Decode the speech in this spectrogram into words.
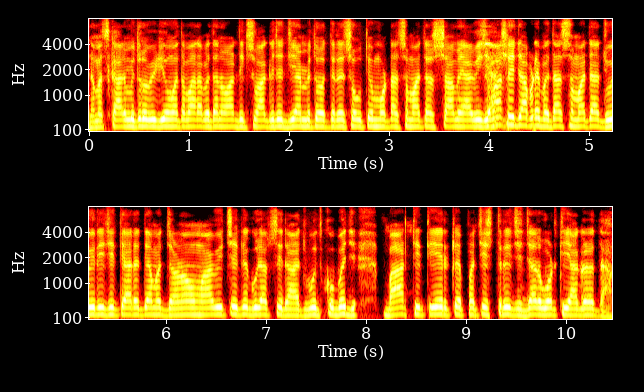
નમસ્કાર મિત્રો વિડીયોમાં તમારા બધાનું હાર્દિક સ્વાગત છે. જ્યાં મિત્રો અત્યારે સૌથી મોટા સમાચાર સામે આવી ગયા છે. જ આપણે બધા સમાચાર જોઈ રહી છે ત્યારે તેમાં જણાવવામાં આવ્યું છે કે ગુલાબસિંહ રાજપૂત ખૂબ જ બારથી તેર કે પચીસ ત્રીસ હજાર વોટથી આગળ હતા.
